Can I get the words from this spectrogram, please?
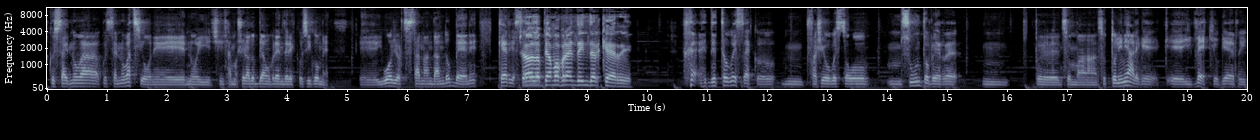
questa, innova- questa, innovazione noi ci, diciamo, ce la dobbiamo prendere così com'è. Eh, I Warriors stanno andando bene. Kerry ce la dobbiamo prendere in Der Kerry. Detto questo, ecco, mh, facevo questo mh, sunto per, per insomma, sottolineare che, che, il vecchio Kerry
